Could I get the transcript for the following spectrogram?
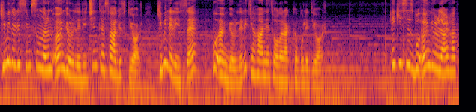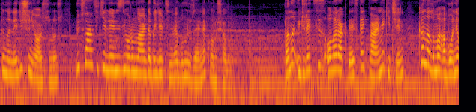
Kimileri Simpsonların öngörüleri için tesadüf diyor. Kimileri ise bu öngörüleri kehanet olarak kabul ediyor. Peki siz bu öngörüler hakkında ne düşünüyorsunuz? Lütfen fikirlerinizi yorumlarda belirtin ve bunun üzerine konuşalım. Bana ücretsiz olarak destek vermek için kanalıma abone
